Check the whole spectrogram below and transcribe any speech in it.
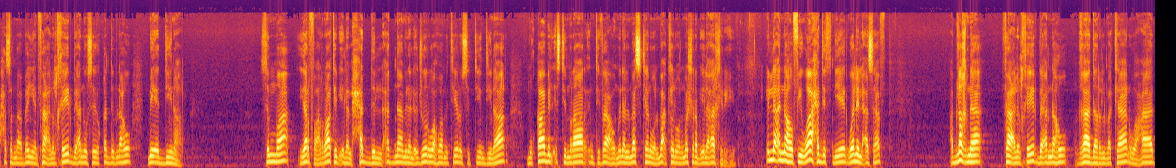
حسب ما بين فاعل الخير بأنه سيقدم له 100 دينار. ثم يرفع الراتب إلى الحد الأدنى من الأجور وهو 260 دينار مقابل استمرار انتفاعه من المسكن والمأكل والمشرب إلى آخره. إلا أنه في واحد اثنين وللأسف أبلغنا فاعل الخير بأنه غادر المكان وعاد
